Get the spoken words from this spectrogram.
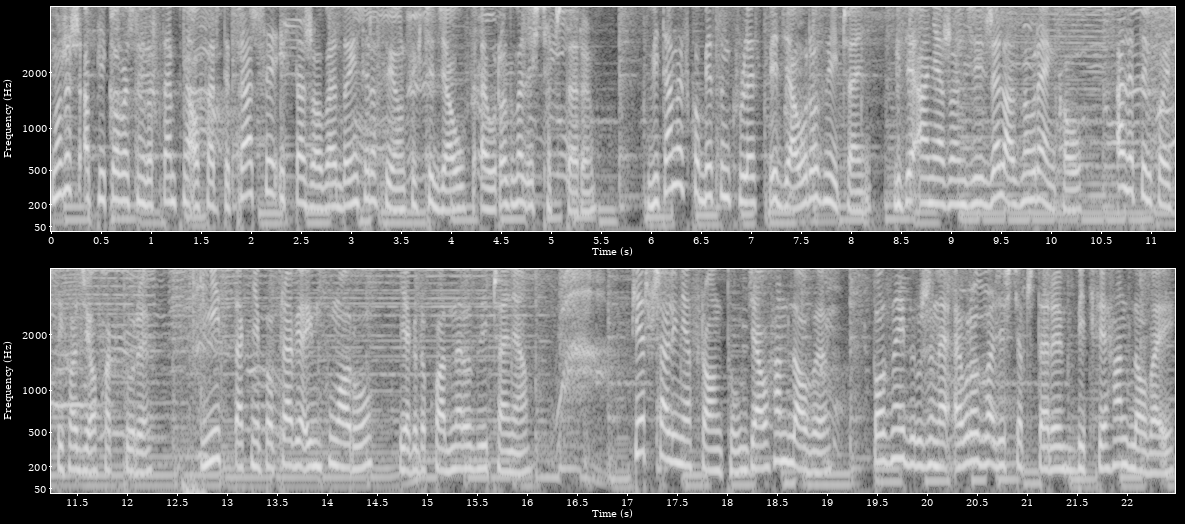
możesz aplikować na dostępne oferty pracy i stażowe do interesujących Cię działów Euro 24. Witamy w kobiecym królestwie działu rozliczeń, gdzie Ania rządzi żelazną ręką, ale tylko jeśli chodzi o faktury. Nic tak nie poprawia im humoru, jak dokładne rozliczenia. Pierwsza linia frontu, dział handlowy. Poznaj drużynę Euro 24 w bitwie handlowej.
